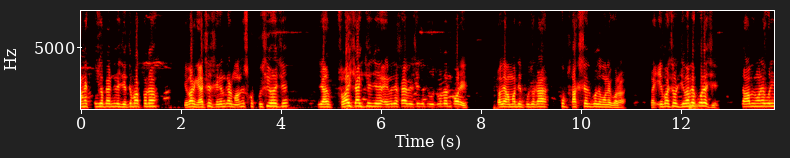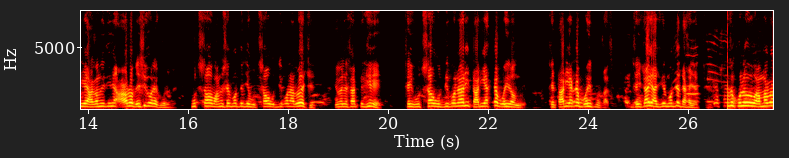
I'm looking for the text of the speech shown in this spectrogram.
অনেক পুজো প্যান্ডেলে যেতে পারতো না। এবার গেছে, সেখানকার মানুষ খুব খুশি হয়েছে। যে সবাই চাইছে যে এমএলএ সাহেব এসে যদি উদ্বোধন করে, তাহলে আমাদের পুজোটা খুব সাকসেস বলে মনে করা। তাই এবছর যেভাবে করেছে, তা আমি মনে করি যে আগামী দিনে আরও বেশি করে করবে। উৎসাহ মানুষের মধ্যে যে উৎসাহ উদ্দীপনা রয়েছে এমএলএ সাহেবকে ঘিরে, সেই উৎসাহ উদ্দীপনারই তারই একটা বহিরঙ্গ, সে তারই একটা বহিঃপ্রকাশ। সেইটাই আজকের মধ্যে দেখা যাচ্ছে। কোনো আমরা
